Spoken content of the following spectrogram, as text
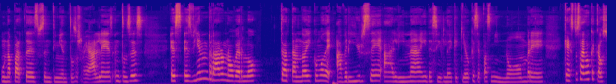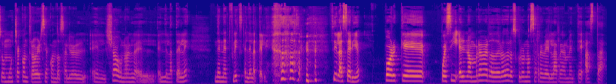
una parte de sus sentimientos reales. Entonces, es, es bien raro no verlo tratando ahí como de abrirse a Alina y decirle que quiero que sepas mi nombre, que esto es algo que causó mucha controversia cuando salió el, show, ¿no? El, de la tele, de Netflix, el de la tele. sí, la serie. Porque, pues sí, el nombre verdadero del oscuro no se revela realmente hasta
